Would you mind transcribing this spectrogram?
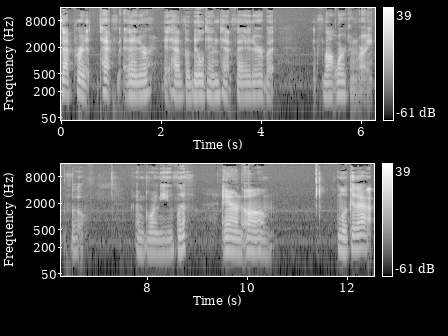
separate text editor it has a built-in text editor, but it's not working right. So I'm going to use this. And um look at that.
